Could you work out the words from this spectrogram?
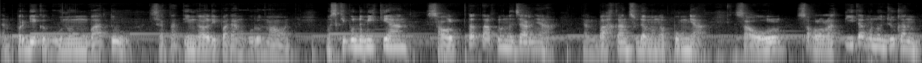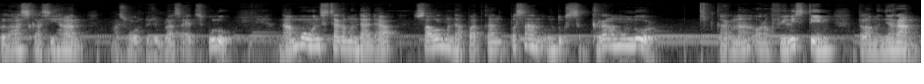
dan pergi ke gunung batu serta tinggal di padang gurun maun. Meskipun demikian, Saul tetap mengejarnya dan bahkan sudah mengepungnya. Saul seolah-olah tidak menunjukkan belas kasihan. Mazmur 17 ayat 10. Namun secara mendadak Saul mendapatkan pesan untuk segera mundur karena orang Filistin telah menyerang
